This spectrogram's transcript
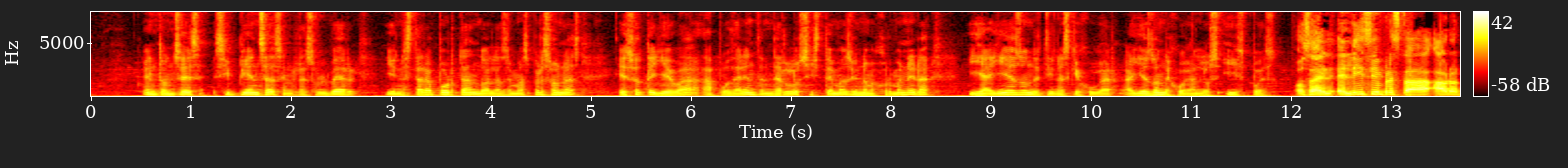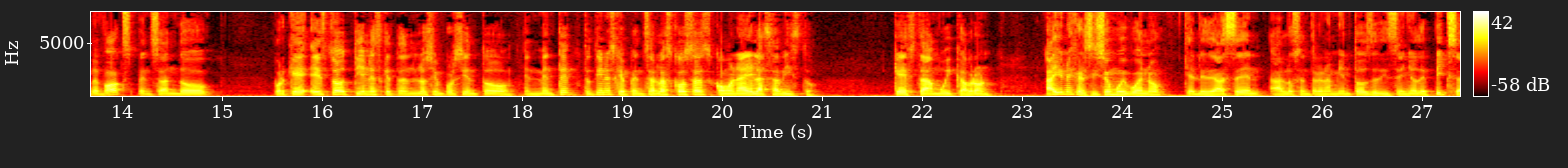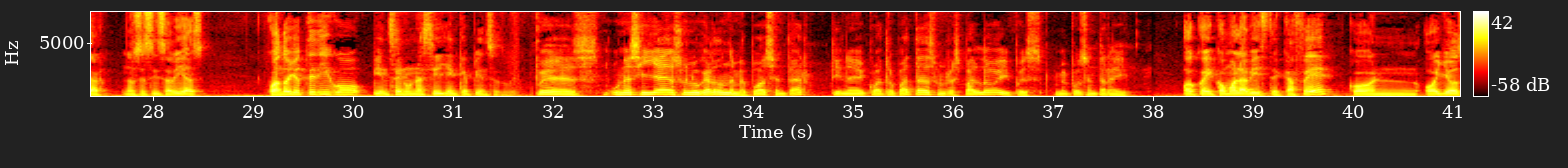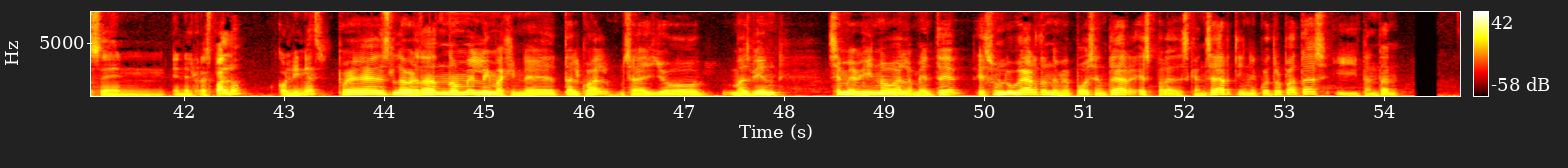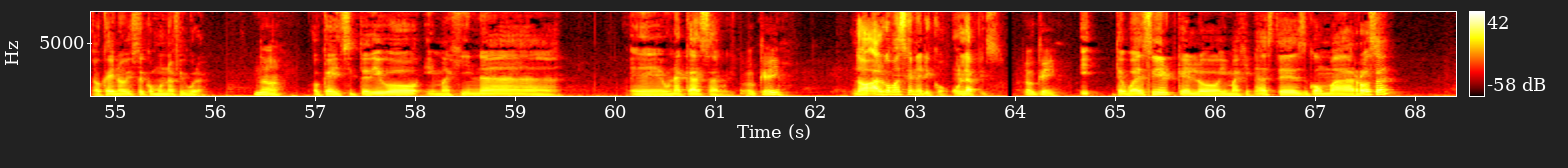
Entonces, si piensas en resolver y en estar aportando a las demás personas, eso te lleva a poder entender los sistemas de una mejor manera y ahí es donde tienes que jugar, ahí es donde juegan los Is, pues. O sea, el, el I siempre está out of the box pensando, porque esto tienes que tenerlo 100% en mente, tú tienes que pensar las cosas como nadie las ha visto, que está muy cabrón. Hay un ejercicio muy bueno que le hacen a los entrenamientos de diseño de Pixar, no sé si sabías. Cuando yo te digo piensa en una silla, ¿en qué piensas, güey? Pues una silla es un lugar donde me puedo sentar. Tiene cuatro patas, un respaldo y pues me puedo sentar ahí. Ok, ¿cómo la viste? ¿Café con hoyos en, en el respaldo? ¿Con líneas? Pues la verdad no me lo imaginé tal cual. O sea, yo más bien se me vino a la mente, es un lugar donde me puedo sentar, es para descansar, tiene cuatro patas y tan tan. Ok, no viste como una figura. No. Ok, si te digo, imagina eh, una casa, güey. Ok. No, algo más genérico, un lápiz. Ok. Y te voy a decir que lo imaginaste es goma rosa.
